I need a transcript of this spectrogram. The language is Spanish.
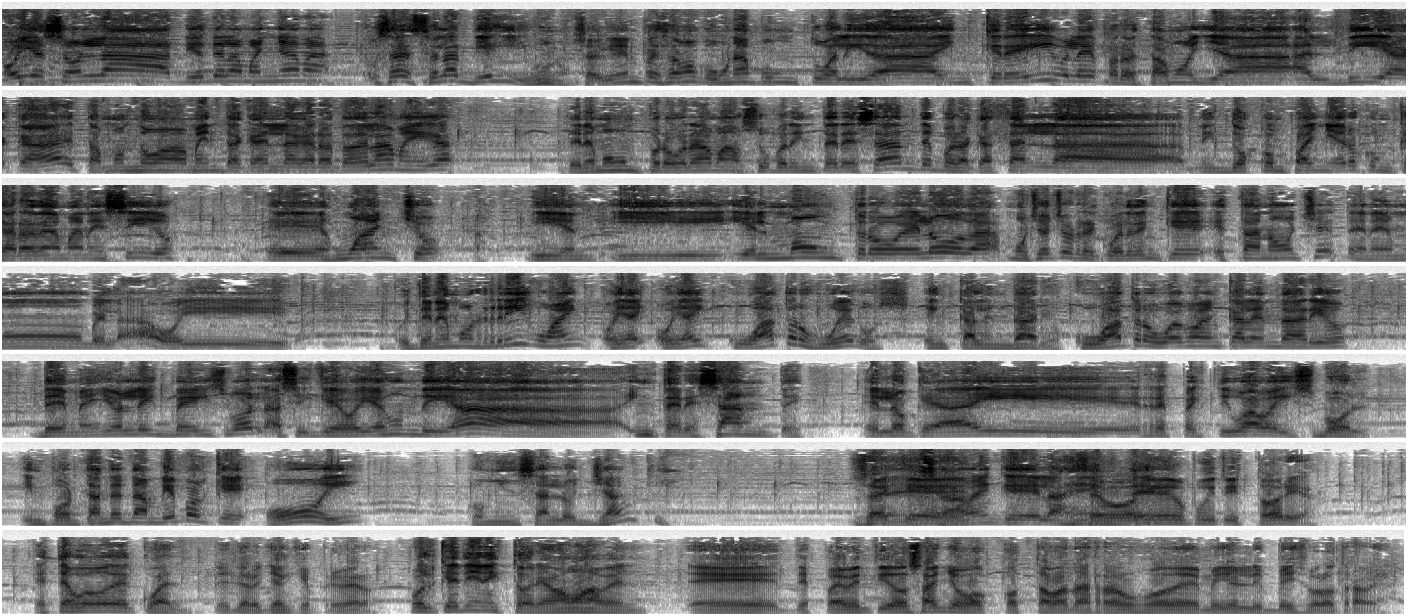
Oye, son las 10 de la mañana, o sea, son las 10 y 1. O sea, hoy empezamos con una puntualidad increíble, pero estamos ya al día acá. Estamos nuevamente acá en la Garata de la Mega. Tenemos un programa súper interesante. Por acá están la- mis dos compañeros con cara de amanecido, eh, Juancho y, y el monstruo, el Oda. Muchachos, recuerden que esta noche tenemos, ¿verdad? Hoy, hoy tenemos Rewind. Hoy hay, hoy hay cuatro juegos en calendario. Cuatro juegos en calendario de Major League Baseball. Así que hoy es un día interesante en lo que hay respectivo a béisbol. Importante también porque hoy comienzan los Yankees. Tú sabes Ustedes que saben que la ese juego gente- tiene un poquito de historia. ¿Este juego de cuál? Desde los Yankees primero. ¿Por qué tiene historia? Vamos a ver. Eh, después de 22 años, Bob Costa va a narrar un juego de Major League Baseball otra vez.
